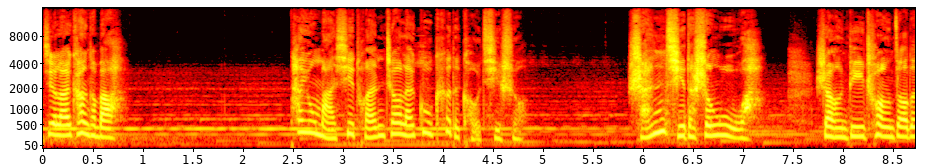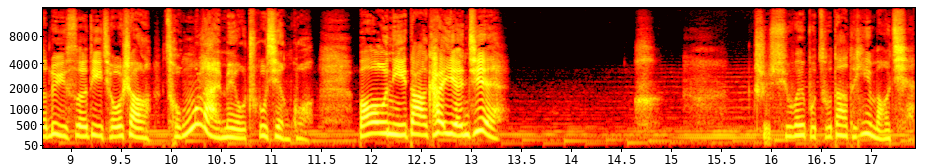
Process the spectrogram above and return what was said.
进来看看吧。他用马戏团招来顾客的口气说：“神奇的生物啊！上帝创造的绿色地球上从来没有出现过，包你大开眼界。只需微不足道的一毛钱。”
